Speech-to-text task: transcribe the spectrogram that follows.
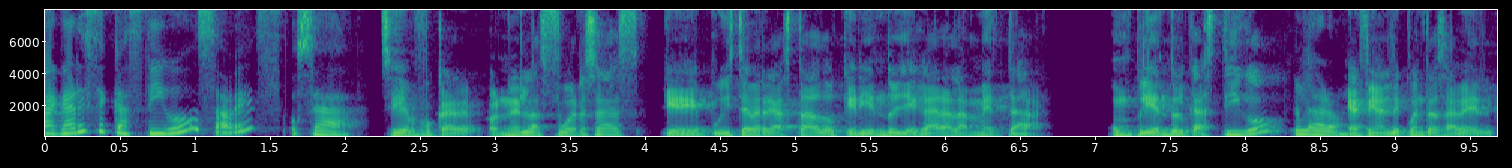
pagar ese castigo, ¿sabes? O sea... Sí, enfocar, poner las fuerzas que pudiste haber gastado queriendo llegar a la meta cumpliendo el castigo, claro. que al final de cuentas haber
